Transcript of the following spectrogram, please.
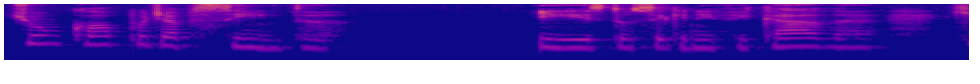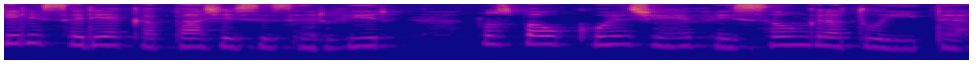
de um copo de absinto, e isto significava que ele seria capaz de se servir nos balcões de refeição gratuita,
